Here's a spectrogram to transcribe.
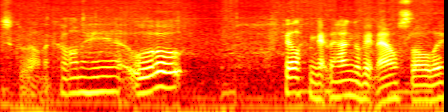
Just go around the corner here. Whoa! I feel like I'm getting the hang of it now, slowly.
